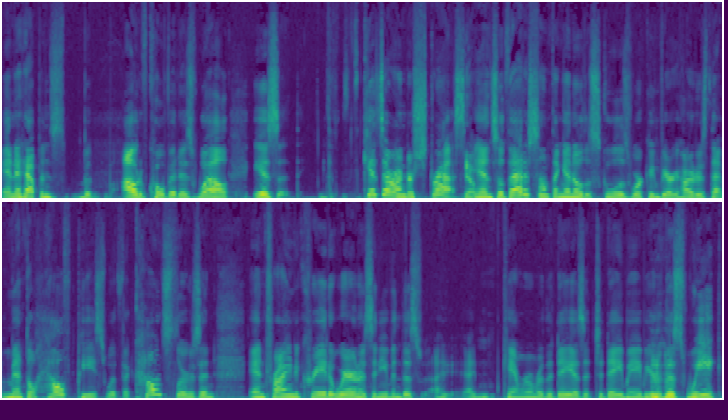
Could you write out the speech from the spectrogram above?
and it happens out of COVID as well is kids are under stress. Yep. and so that is something i know the school is working very hard is that mental health piece with the counselors and and trying to create awareness. And even this i, I can't remember the day. Is it today maybe or mm-hmm. this week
